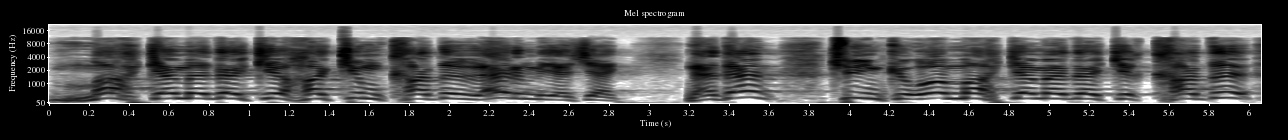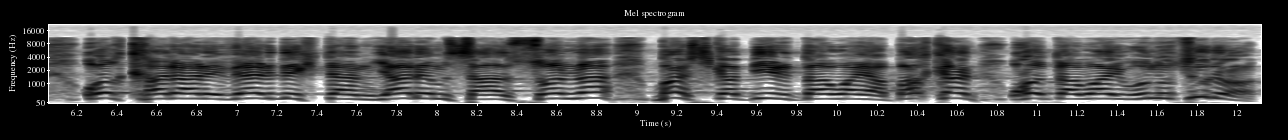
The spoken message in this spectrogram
mahkemedeki hakim kadı vermeyecek. Neden? Çünkü o mahkemedeki kadı o kararı verdikten yarım saat sonra başka bir davaya bakar, o davayı unutur o.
